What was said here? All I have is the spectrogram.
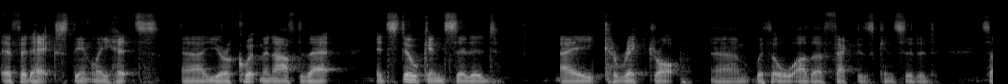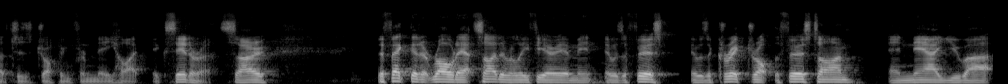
if it accidentally hits uh, your equipment after that, it's still considered a correct drop um, with all other factors considered, such as dropping from knee height, etc. So the fact that it rolled outside the relief area meant it was a first it was a correct drop the first time, and now you are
